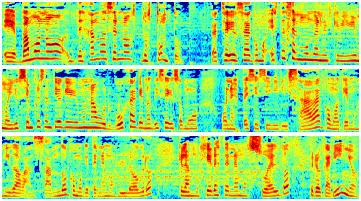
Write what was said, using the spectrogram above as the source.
eh, vámonos dejando de hacernos los tontos. O sea, como este es el mundo en el que vivimos. Yo siempre he sentido que vivimos una burbuja que nos dice que somos una especie civilizada, como que hemos ido avanzando, como que tenemos logros, que las mujeres tenemos sueldo, pero cariño,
